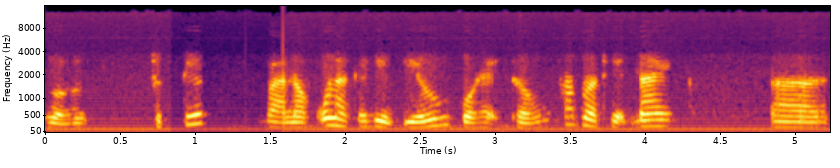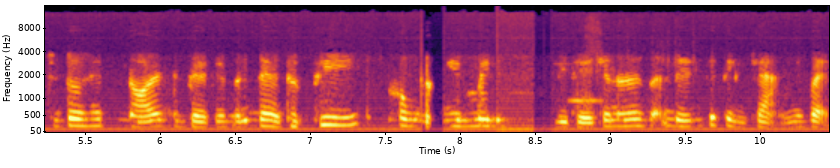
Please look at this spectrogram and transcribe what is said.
hưởng trực tiếp và nó cũng là cái điểm yếu của hệ thống pháp luật hiện nay. À, chúng tôi hay nói về cái vấn đề thực thi không được nghiêm minh, vì thế cho nó dẫn đến cái tình trạng như vậy.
